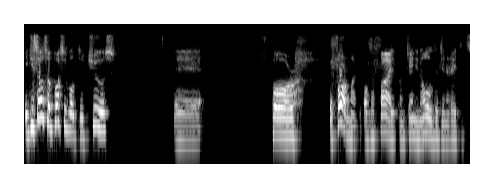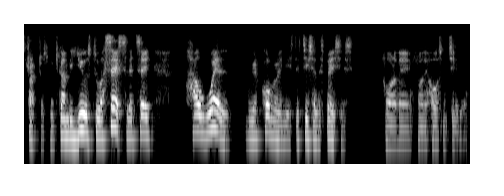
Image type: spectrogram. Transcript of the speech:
it is also possible to choose uh, for the format of the file containing all the generated structures, which can be used to assess, let's say, how well we are covering the statistical spaces for the for the host material.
